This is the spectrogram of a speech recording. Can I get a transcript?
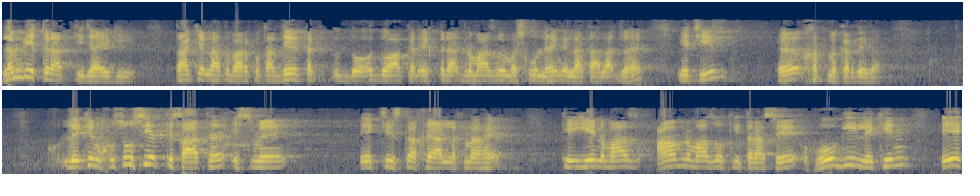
لمبی قرات کی جائے گی تاکہ اللہ تبارک و تعالیٰ دیر تک دعا کر نماز میں مشغول رہیں گے، اللہ تعالیٰ جو ہے یہ چیز ختم کر دے گا۔ لیکن خصوصیت کے ساتھ اس میں ایک چیز کا خیال رکھنا ہے کہ یہ نماز عام نمازوں کی طرح سے ہوگی، لیکن ایک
